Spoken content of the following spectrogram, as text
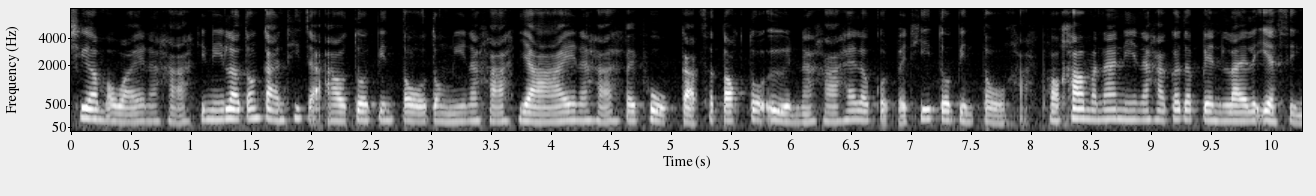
เชื่อมเอาไว้นะคะ ทีนี้เราต้องการที่จะเอาตัวปินโตตรงนี้นะคะ ย้ายนะคะ ไปผูกกับสต็อกตัวอื่นนะคะ ให้เรากดไปที่ตัวปินโตค่ะ พอเข้ามาหน้านี้นะคะ ก็จะเป็นรายละเอียดสิน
